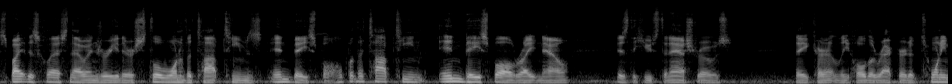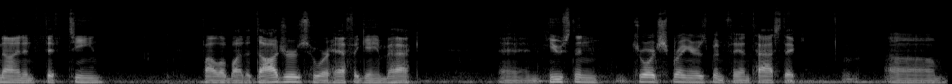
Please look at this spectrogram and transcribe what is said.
despite this Glasnow injury, they're still one of the top teams in baseball. But the top team in baseball right now is the Houston Astros. They currently hold a record of 29 and 15, followed by the Dodgers, who are half a game back. And Houston, George Springer has been fantastic. Um,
